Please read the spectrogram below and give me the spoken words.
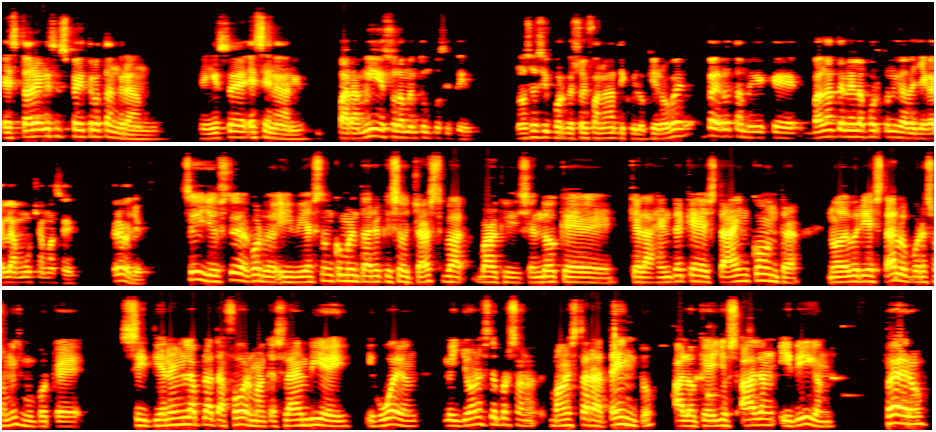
estar en ese espectro tan grande, en ese escenario, para mí es solamente un positivo. No sé si porque soy fanático y lo quiero ver, pero también es que van a tener la oportunidad de llegarle a mucha más gente, creo yo. Sí, yo estoy de acuerdo. Y vi hasta un comentario que hizo Charles Barkley diciendo que, que la gente que está en contra no debería estarlo por eso mismo, porque si tienen la plataforma que es la NBA y juegan, millones de personas van a estar atentos a lo que ellos hagan y digan. Pero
